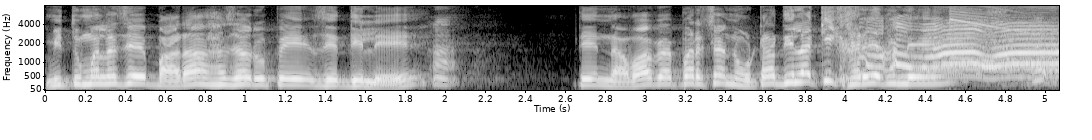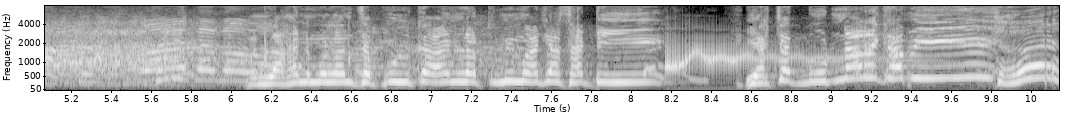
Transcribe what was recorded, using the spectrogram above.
मी तुम्हाला जे बारा हजार रुपये जे दिले हा. ते नवा व्यापारच्या नोटा दिला की खरे दिले? मग लहान मुलांचा पूल का आणला तुम्ही माझ्यासाठी? याच्यात बुडणार आहे का मी? सर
